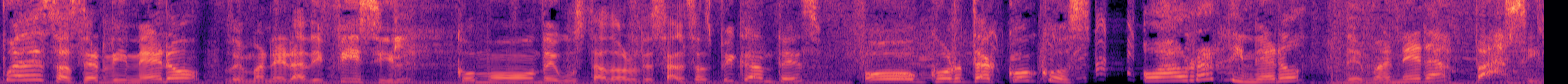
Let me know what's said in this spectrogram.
Puedes hacer dinero de manera difícil, como degustador de salsas picantes, o cortacocos, o ahorrar dinero de manera fácil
